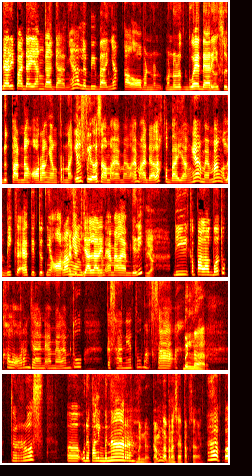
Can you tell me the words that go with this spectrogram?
daripada yang gagalnya lebih banyak kalau menur- menurut gue dari Iya. sudut pandang orang yang pernah ilfil sama MLM adalah kebayangnya memang lebih ke attitude-nya orang yang Attitude, jalanin MLM. Jadi Iya. di kepala gue tuh kalau orang jalan MLM tuh kesannya tuh maksa. Bener, Terus eh, udah paling bener. bener. Kamu nggak pernah saya paksa kan? Apa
